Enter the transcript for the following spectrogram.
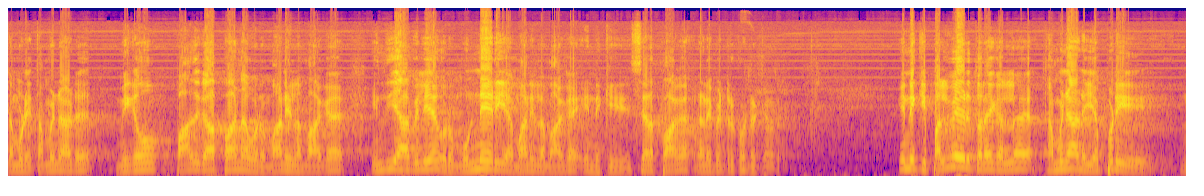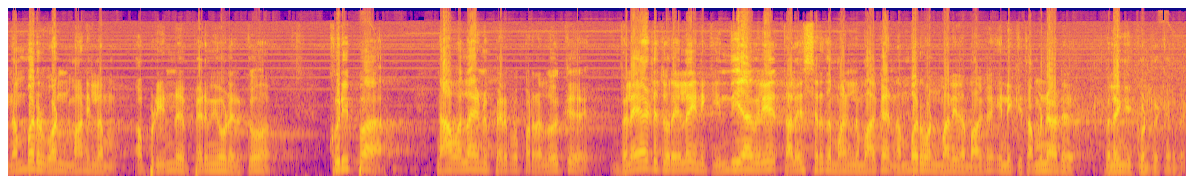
நம்முடைய தமிழ்நாடு மிகவும் பாதுகாப்பான ஒரு மாநிலமாக இந்தியாவிலேயே ஒரு முன்னேறிய மாநிலமாக இன்னைக்கு சிறப்பாக நடைபெற்று கொண்டிருக்கிறது. இன்னைக்கு பல்வேறு துறைகளில் தமிழ்நாடு எப்படி நம்பர் ஒன் மாநிலம் அப்படின்னு பெருமையோடு இருக்கோ குறிப்பாக நாமெல்லாம் இன்னும் பெருமைப்படுற அளவுக்கு விளையாட்டுத் துறையில் இன்னைக்கு இந்தியாவிலேயே தலை சிறந்த மாநிலமாக நம்பர் ஒன் மாநிலமாக இன்னைக்கு தமிழ்நாடு விளங்கி கொண்டிருக்கிறது.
